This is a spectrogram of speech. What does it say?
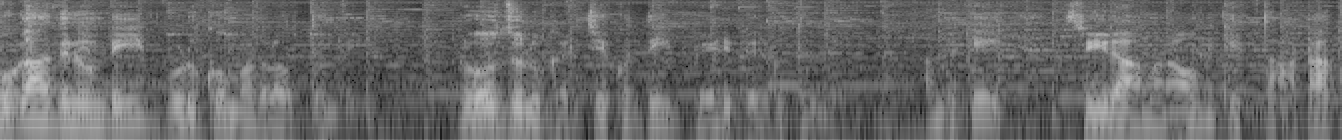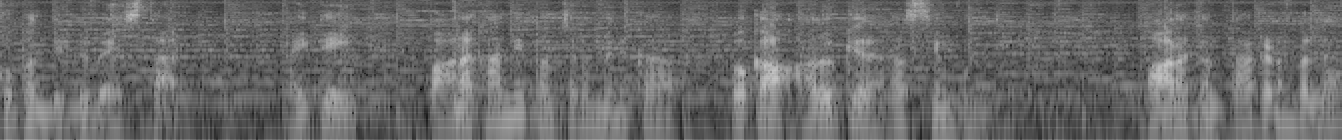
ఉగాది నుండి ఉడుకు మొదలవుతుంది. రోజులు గడిచే కొద్దీ వేడి పెరుగుతుంది. అందుకే శ్రీరామనవమికి తాటాకు పందిళ్ళు వేస్తారు. అయితే పానకాన్ని పంచడం వెనుక ఒక ఆరోగ్య రహస్యం ఉంది. పానకం తాగడం వల్ల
